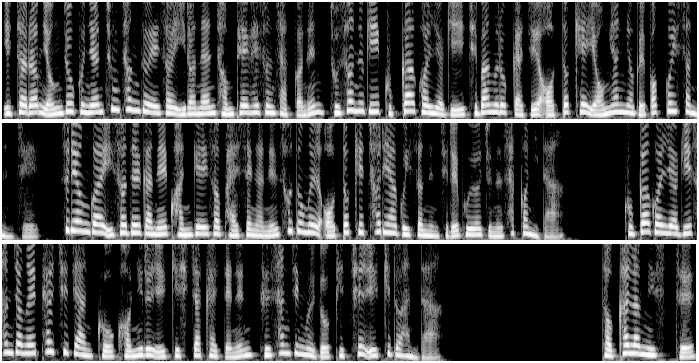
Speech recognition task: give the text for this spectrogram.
이처럼 영조 9년 충청도에서 일어난 전패 훼손 사건은 조선 후기 국가 권력이 지방으로까지 어떻게 영향력을 뻗고 있었는지, 수령과 이서들 간의 관계에서 발생하는 소동을 어떻게 처리하고 있었는지를 보여주는 사건이다. 국가 권력이 선정을 펼치지 않고 권위를 잃기 시작할 때는 그 상징물도 빛을 잃기도 한다. 더 칼럼니스트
